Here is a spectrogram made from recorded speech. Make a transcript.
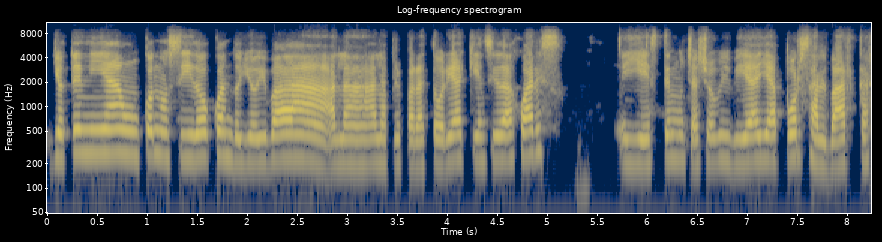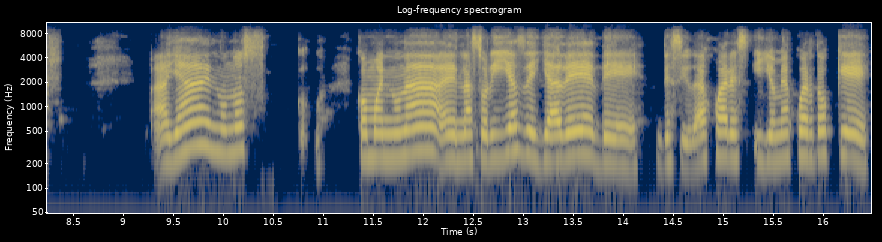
Yo tenía un conocido cuando yo iba a la, a la preparatoria aquí en Ciudad Juárez y este muchacho vivía allá por Salvarcar, allá en unos como en una, en las orillas de ya de, de, Ciudad Juárez. Y yo me acuerdo que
